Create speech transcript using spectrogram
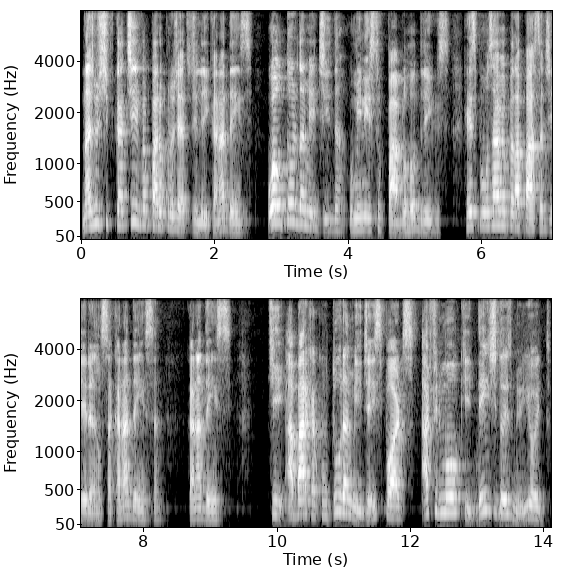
Na justificativa para o projeto de lei canadense, o autor da medida, o ministro Pablo Rodrigues, responsável pela pasta de herança canadense, canadense que abarca cultura, mídia e esportes, afirmou que, desde 2008,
